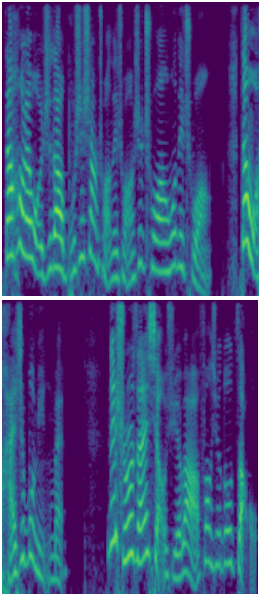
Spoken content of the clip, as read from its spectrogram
但后来我知道不是上床的床，是窗户的窗。但我还是不明白，那时候咱小学吧，放学都早，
